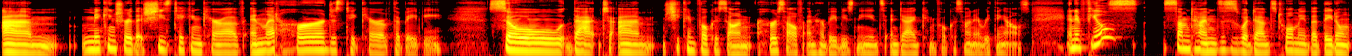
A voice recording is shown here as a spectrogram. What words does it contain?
um, making sure that she's taken care of, and let her just take care of the baby so that um, she can focus on herself and her baby's needs, and dad can focus on everything else. And it feels sometimes, this is what dad's told me, that they don't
